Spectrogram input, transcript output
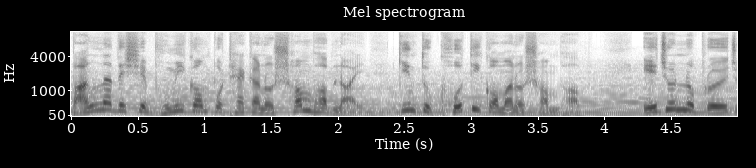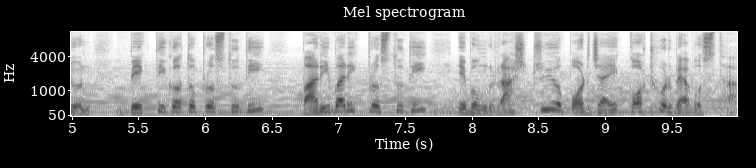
বাংলাদেশে ভূমিকম্প ঠেকানো সম্ভব নয়, কিন্তু ক্ষতি কমানো সম্ভব। এজন্য প্রয়োজন ব্যক্তিগত প্রস্তুতি, পারিবারিক প্রস্তুতি এবং রাষ্ট্রীয় পর্যায়ে কঠোর ব্যবস্থা।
